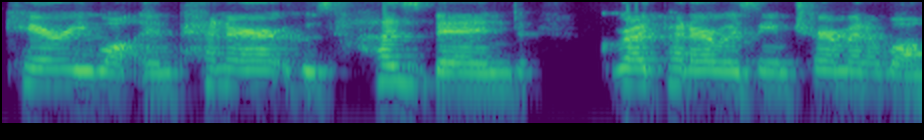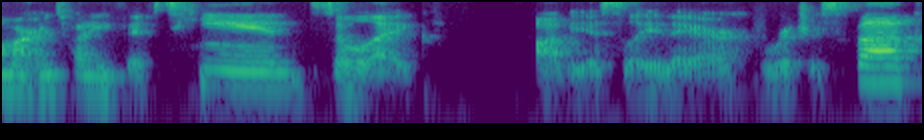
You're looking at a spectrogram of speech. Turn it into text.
Carrie Walton Penner, whose husband, Greg Penner, was named chairman of Walmart in 2015. So, like, obviously, they're rich as fuck.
